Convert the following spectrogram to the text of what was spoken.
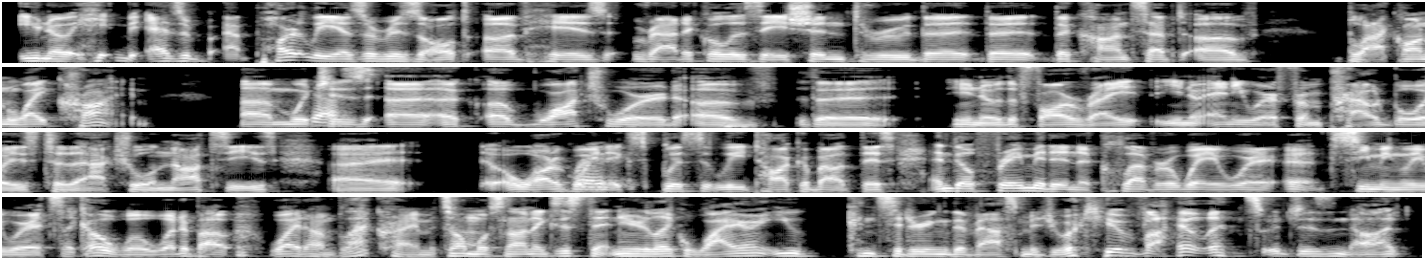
you know, as a partly as a result of his radicalization through the the the concept of black on white crime, um, which yes. is a, a, a, watchword of the, you know, the far right, you know, anywhere from Proud Boys to the actual Nazis. Uh, are going right. to explicitly talk about this and they'll frame it in a clever way where uh, seemingly where it's like, oh, well, what about white on black crime? It's almost non-existent. And you're like, why aren't you considering the vast majority of violence, which is not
